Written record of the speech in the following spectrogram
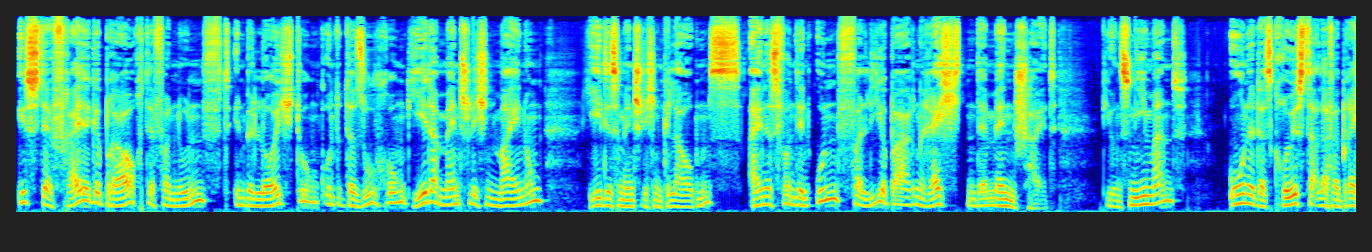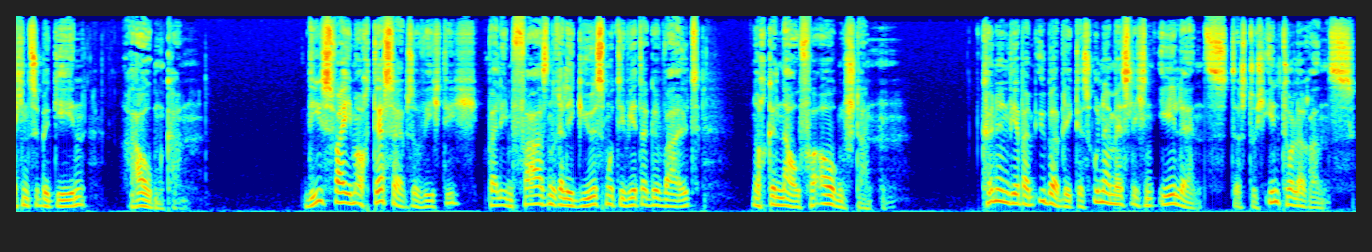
ist der freie Gebrauch der Vernunft in Beleuchtung und Untersuchung jeder menschlichen Meinung, jedes menschlichen Glaubens, eines von den unverlierbaren Rechten der Menschheit, die uns niemand, ohne das größte aller Verbrechen zu begehen, rauben kann. Dies war ihm auch deshalb so wichtig, weil ihm Phasen religiös motivierter Gewalt noch genau vor Augen standen. Können wir beim Überblick des unermesslichen Elends, das durch Intoleranz,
